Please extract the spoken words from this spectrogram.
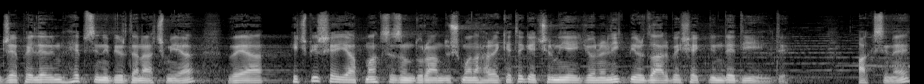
Cephelerin hepsini birden açmaya veya hiçbir şey yapmaksızın duran düşmanı harekete geçirmeye yönelik bir darbe şeklinde değildi. Aksine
